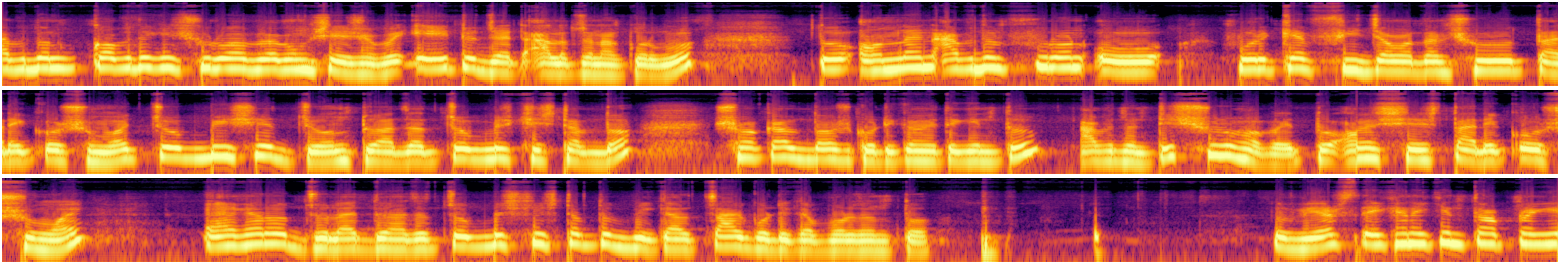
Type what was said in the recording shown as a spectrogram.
আবেদন কবে থেকে শুরু হবে এবং শেষ হবে এই টু জেড আলোচনা করব। তো অনলাইন আবেদন পূরণ ও পরীক্ষা ফি জমাদান শুরুর তারিখ ও সময় চব্বিশে জুন দু হাজার চব্বিশ খ্রিস্টাব্দ সকাল দশ ঘটিকা হইতে কিন্তু আবেদনটি শুরু হবে। তো শেষ তারিখ ও সময় এগারো জুলাই দু হাজার চব্বিশ খ্রিস্টাব্দ বিকাল চার ঘটিকা পর্যন্ত। তো ভিয়ার্স এখানে কিন্তু আপনাকে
